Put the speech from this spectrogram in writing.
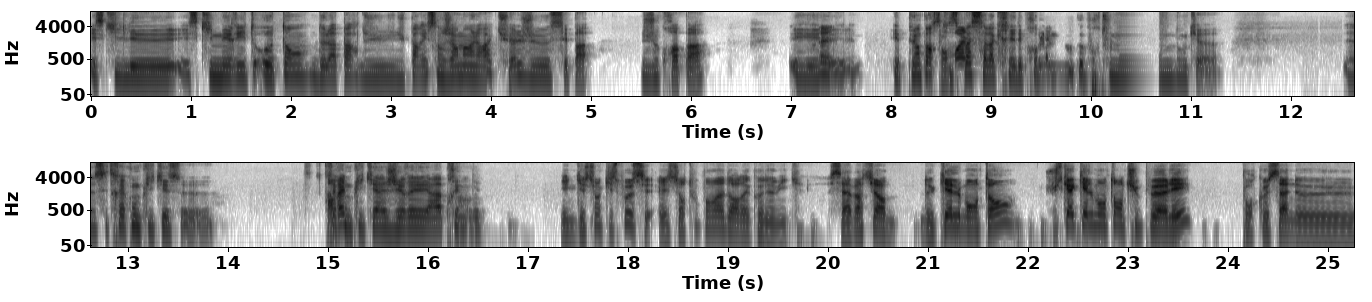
est-ce qu'il est, ce qu'il mérite autant de la part du, Paris Saint-Germain à l'heure actuelle? Je sais pas. Je crois pas. Et, et peu importe ce qui se passe, ça va créer des problèmes un peu pour tout le monde. Donc euh, c'est très compliqué ce très compliqué à gérer à appréhender. Il y a une question qui se pose, et surtout pour moi d'ordre économique. C'est à partir de quel montant, jusqu'à quel montant tu peux aller pour que ça ne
